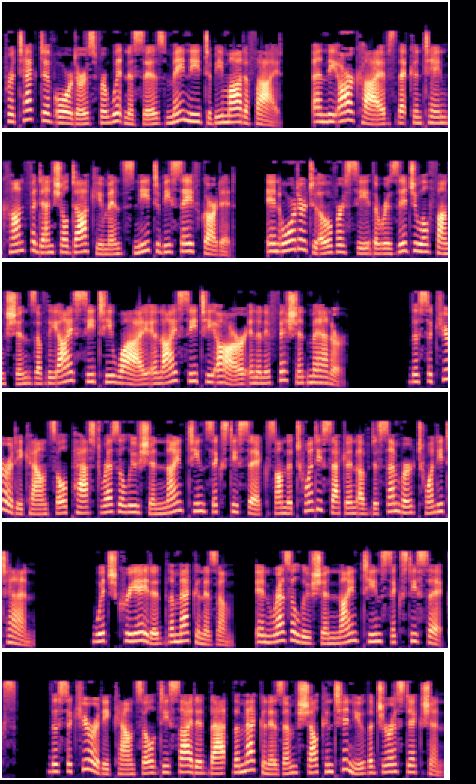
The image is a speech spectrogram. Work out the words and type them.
Protective orders for witnesses may need to be modified, and the archives that contain confidential documents need to be safeguarded. In order to oversee the residual functions of the ICTY and ICTR in an efficient manner, the Security Council passed Resolution 1966 on the 22nd of December 2010, which created the mechanism. In Resolution 1966, the Security Council decided that the mechanism shall continue the jurisdiction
